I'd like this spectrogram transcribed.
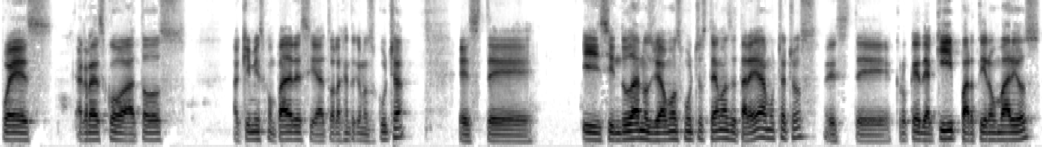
pues agradezco a todos aquí mis compadres y a toda la gente que nos escucha. Este, y sin duda nos llevamos muchos temas de tarea, muchachos. Este, creo que de aquí partieron varios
